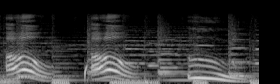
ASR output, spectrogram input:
N O O ooh,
